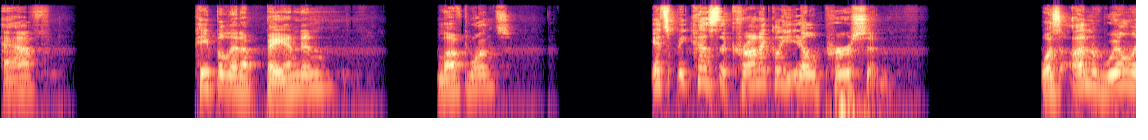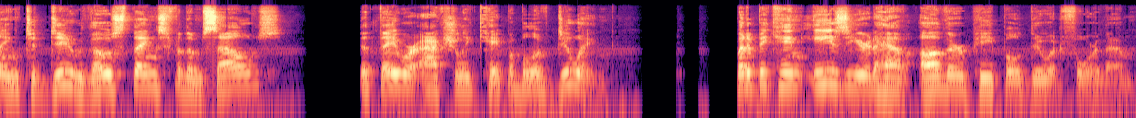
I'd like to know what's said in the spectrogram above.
have. People that abandon loved ones. It's because the chronically ill person was unwilling to do those things for themselves that they were actually capable of doing but it became easier to have other people do it for them.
